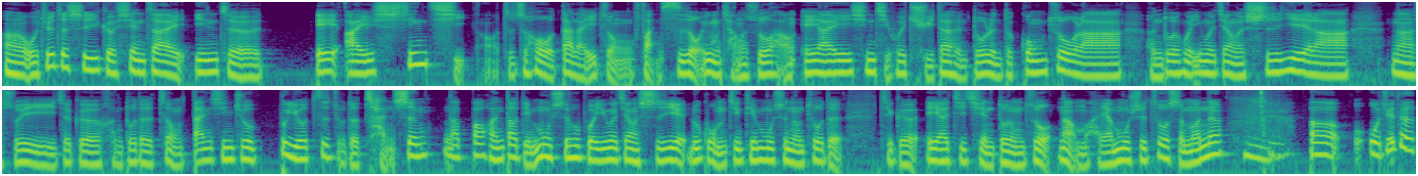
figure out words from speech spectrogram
呃，我觉得这是一个现在因着。AI 兴起啊，这之后带来一种反思哦，因为我们常说好像 AI 兴起会取代很多人的工作啦，很多人会因为这样的失业啦，那所以这个很多的这种担心就不由自主的产生。那包含到底牧师会不会因为这样失业？如果我们今天牧师能做的这个 AI 机器人都能做，那我们还要牧师做什么呢？嗯，呃，我我觉得。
